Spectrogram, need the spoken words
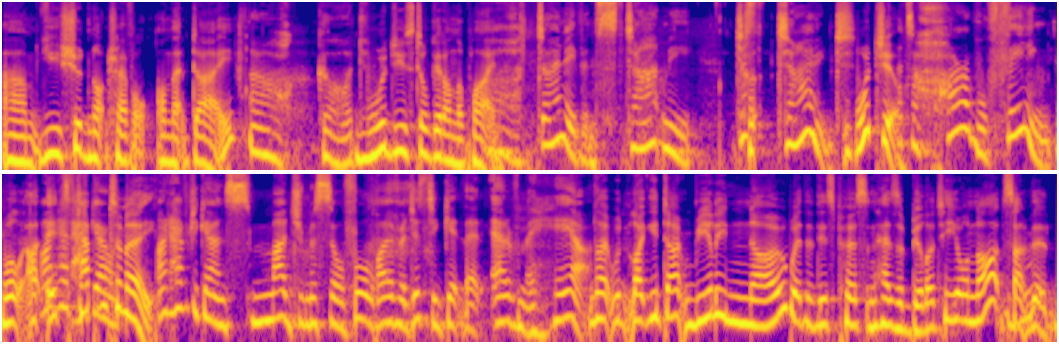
Um, you should not travel on that day. Oh God. Would you still get on the plane? Oh, don't even start me. Just don't. Would you? It's a horrible thing. Well, uh, it's happened go to and- me. I'd have to go and smudge myself all over just to get that out of my hair. Like, like you don't really know whether this person has ability or not. Some Mm-hmm.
